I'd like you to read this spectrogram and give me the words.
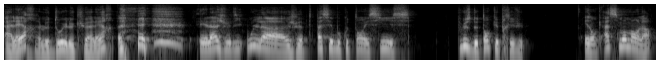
à l'air, le dos et le cul à l'air. Et là, je me dis, oula, je vais peut-être passer beaucoup de temps ici, plus de temps que prévu. Et donc, à ce moment-là,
